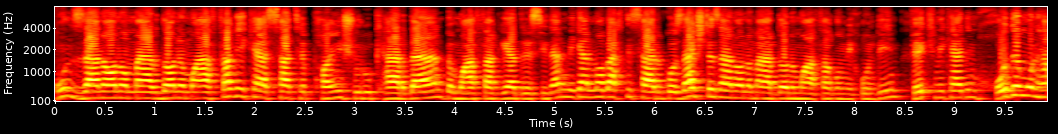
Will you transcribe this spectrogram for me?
اون زنان و مردان موفقی که از سطح پایین شروع کردن به موفقیت رسیدن میگن ما وقتی سرگذشت زنان و مردان موفق رو میخوندیم فکر می‌کردیم خودمون هم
